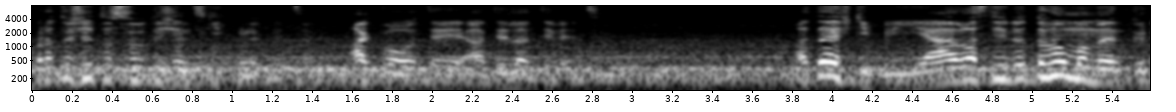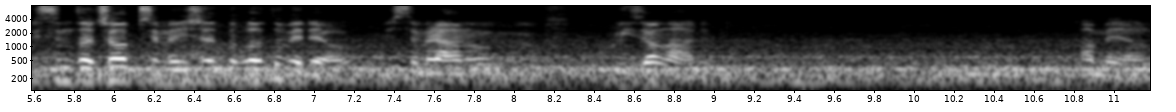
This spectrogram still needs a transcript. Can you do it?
Protože to jsou ty ženský politice. A kvóty a tyhle ty věci. A to je vtipný. Já vlastně do toho momentu, kdy jsem začal přemýšlet tohleto video, když jsem ráno uklízel nádobí a měl,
